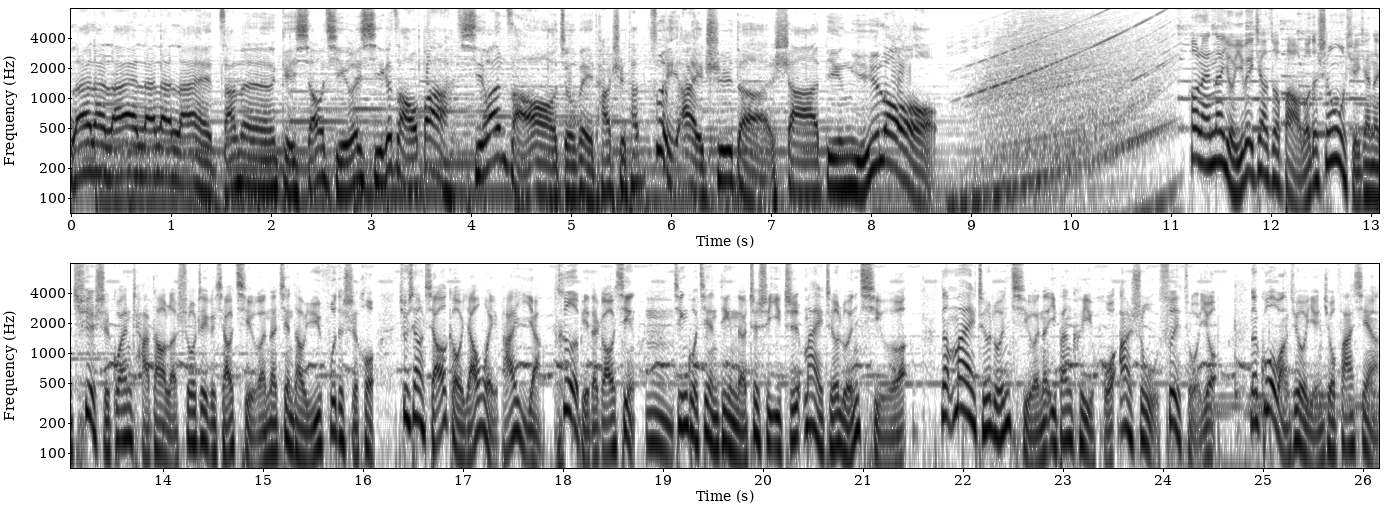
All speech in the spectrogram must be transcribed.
来来来来来来，咱们给小企鹅洗个澡吧。洗完澡就喂它吃它最爱吃的沙丁鱼喽。后来呢，有一位叫做保罗的生物学家呢，确实观察到了，说这个小企鹅呢，见到渔夫的时候，就像小狗摇尾巴一样，特别的高兴。嗯经过鉴定呢，这是一只麦哲伦企鹅。那麦哲伦企鹅呢，一般可以活二十五岁左右。那过往就有研究发现啊，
